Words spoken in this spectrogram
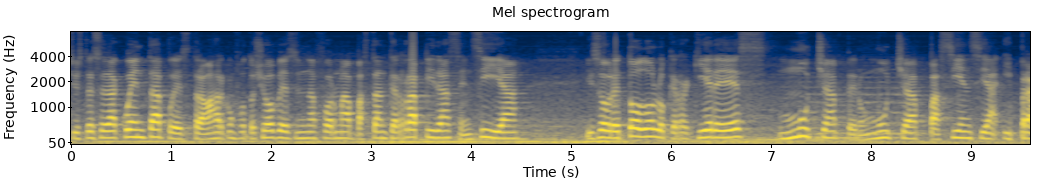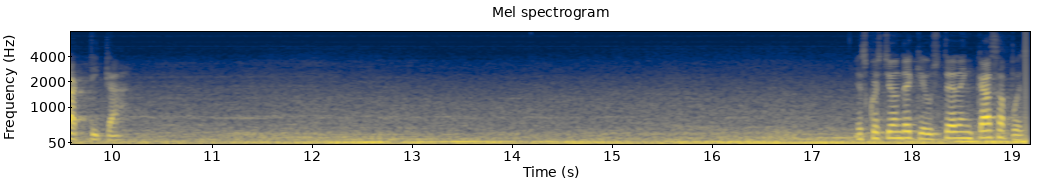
Si usted se da cuenta, pues trabajar con Photoshop es de una forma bastante rápida, sencilla y sobre todo lo que requiere es mucha, pero mucha paciencia y práctica. Es cuestión de que usted en casa pues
